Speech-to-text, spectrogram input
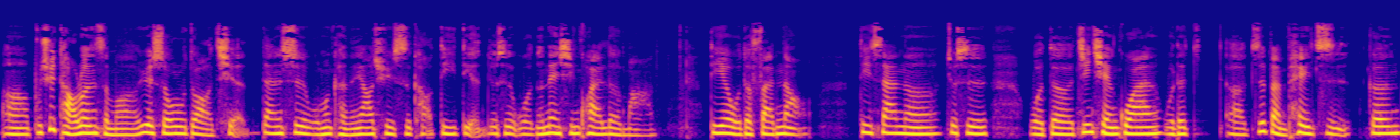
呃，不去讨论什么月收入多少钱，但是我们可能要去思考第一点，就是我的内心快乐吗？第二，我的烦恼；第三呢，就是我的金钱观、我的呃资本配置跟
